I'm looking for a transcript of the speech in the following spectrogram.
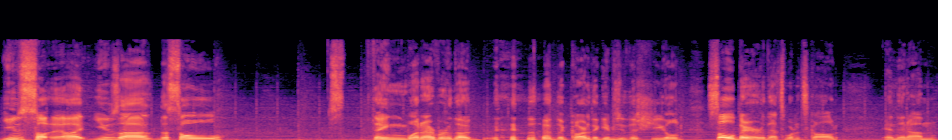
Use uh, use uh, the soul thing, whatever the the card that gives you the shield, Soul Bearer. That's what it's called. And then um,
